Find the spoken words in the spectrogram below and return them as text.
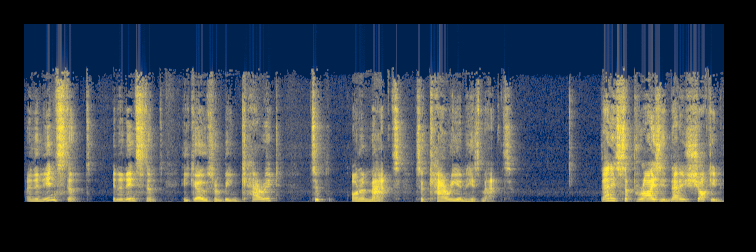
And in an instant, in an instant, he goes from being carried to on a mat to carrying his mat. That is surprising, that is shocking.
